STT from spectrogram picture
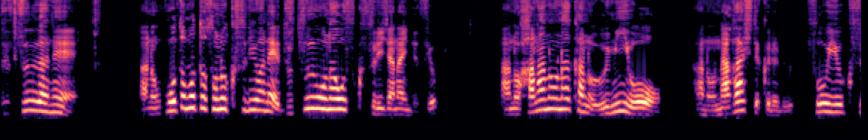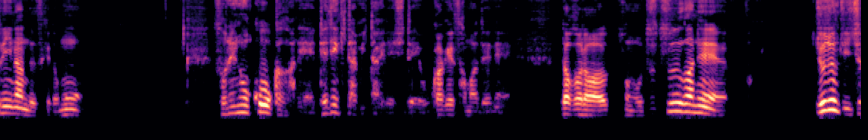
頭痛がね、あの、もともとその薬はね、頭痛を治す薬じゃないんですよ。あの、鼻の中の海を、あの、流してくれる、そういう薬なんですけども、それの効果がね、出てきたみたいでして、おかげさまでね。だから、その頭痛がね、徐々に徐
